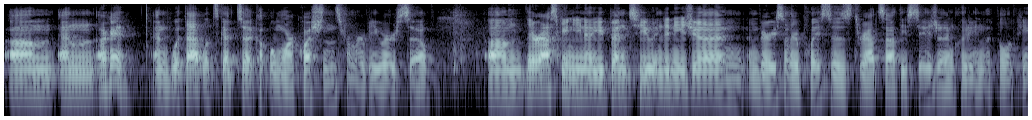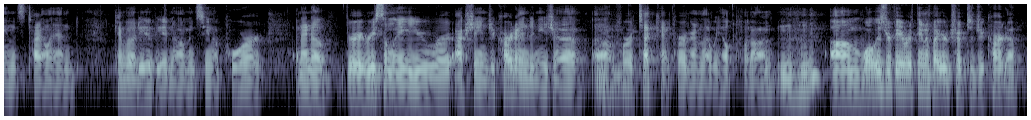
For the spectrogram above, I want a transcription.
Um, and okay, And with that, let's get to a couple more questions from our viewers. So um, they're asking, you know, you've been to Indonesia and, and various other places throughout Southeast Asia, including the Philippines, Thailand, Cambodia, Vietnam, and Singapore. And I know very recently you were actually in Jakarta, Indonesia, uh, for a tech camp program that we helped put on. Um, what was your favorite thing about your trip to Jakarta?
